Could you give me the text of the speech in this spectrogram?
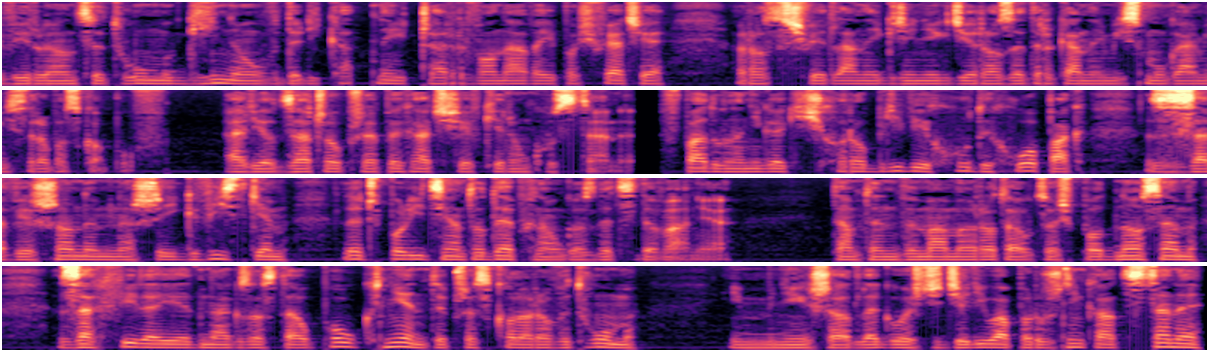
Wirujący tłum ginął w delikatnej, czerwonawej poświacie, rozświetlanej gdzieniegdzie rozedrganymi smugami stroboskopów. Elliot zaczął przepychać się w kierunku sceny. Wpadł na niego jakiś chorobliwie chudy chłopak z zawieszonym na szyi gwizdkiem, lecz policjant odepchnął go zdecydowanie. Tamten wymamrotał coś pod nosem, za chwilę jednak został połknięty przez kolorowy tłum. Im mniejsza odległość dzieliła porucznika od sceny,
